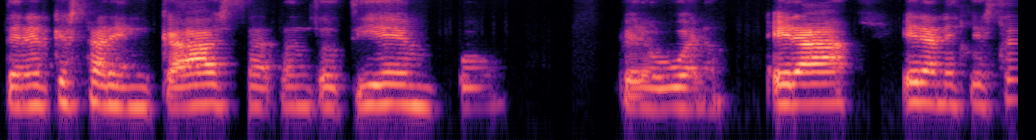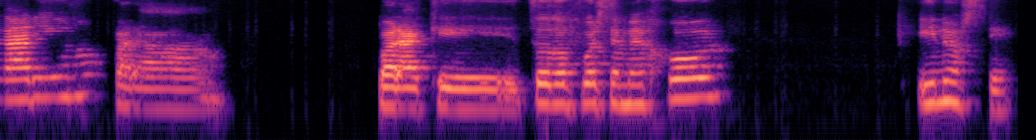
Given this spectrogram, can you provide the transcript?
Tener que estar en casa tanto tiempo, pero bueno, era, era necesario, ¿no? Para, para que todo fuese mejor y no sé,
